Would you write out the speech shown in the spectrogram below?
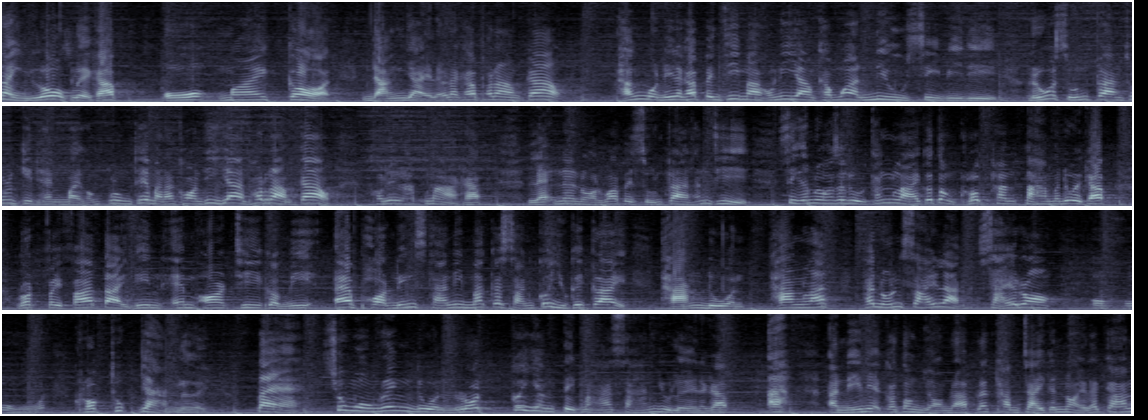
ในโลกเลยครับ โอ้ my god ดังใหญ่แล้วนะครับ พระราม 9 ทั้งหมดนี้นะครับเป็นที่มาของนิยามคำว่า New CBD หรือว่าศูนย์กลางธุรกิจแห่งใหม่ของกรุงเทพมหานครที่ย่านพระราม 9 เขาได้รับมาครับและแน่นอนว่าเป็นศูนย์กลางทั้งที สิ่งอำนวยความสะดวกทั้งหลายก็ต้องครบครันตามมาด้วยครับ รถไฟฟ้าใต้ดิน MRT ก็มี Airport Link สถานีมักกะสันก็อยู่ใกล้ๆ ทางด่วน ทางลัด ถนนสายหลัก สายรอง โอ้โห ครบทุกอย่างเลย แต่ชั่วโมงเร่งด่วนรถก็ยังติดมหาศาลอยู่เลยนะครับอะอันนี้เนี่ยก็ต้องยอมรับและทำใจกันหน่อยละกัน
